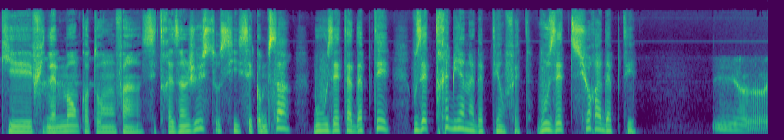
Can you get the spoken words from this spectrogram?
qui est finalement quand on, enfin, c'est très injuste aussi. C'est comme ça. Vous vous êtes adapté. Vous êtes très bien adapté en fait. Vous êtes suradapté. Et euh,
